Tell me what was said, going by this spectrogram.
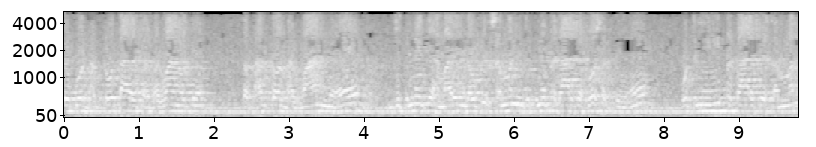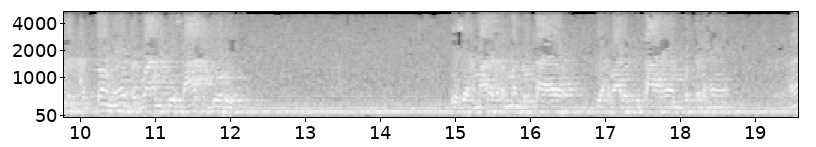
एक और भक्त होता है भगवान होते हैं। तो भक्त और भगवान में जितने के हमारे लौकिक संबंध जितने प्रकार के हो सकते हैं, उतने ही प्रकार के संबंध भक्तों ने भगवान के साथ जोड़े। जैसे हमारा संबंध होता है कि हमारे पिता हैं, हम पुत्र हैं, है?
